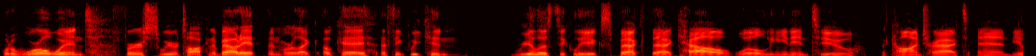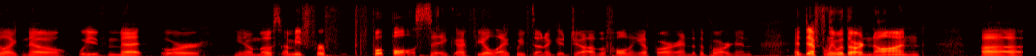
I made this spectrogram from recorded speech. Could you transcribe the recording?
what a whirlwind. First, we were talking about it, and we're like, okay, I think we can realistically expect that Cal will lean into a contract and be like, no, we've met or you know most. I mean, for f- football's sake, I feel like we've done a good job of holding up our end of the bargain, and definitely with our non, uh,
